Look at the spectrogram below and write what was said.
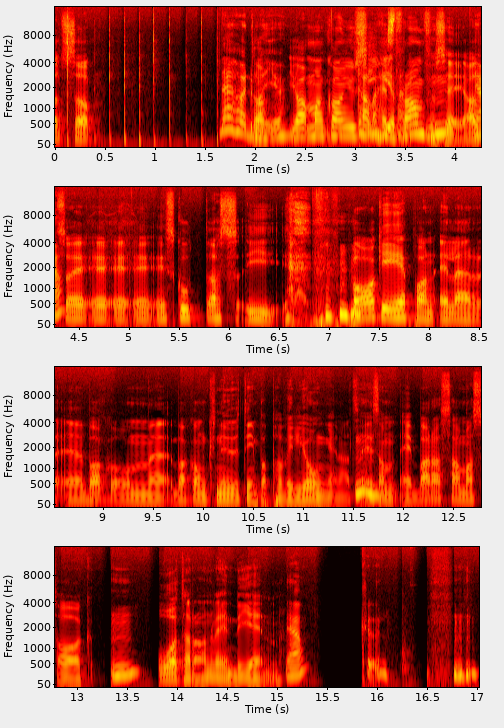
Alltså, Där hörde ta, man ju. ja man kan ju se Dalahästen. framför Mm, sig, ja. alltså är, är, är, är skottas i bak i epan eller eh, bakom, eh, bakom knuten på paviljongen. Alltså det är, Mm. som, är bara samma sak Mm. återanvänd igen. Kul.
